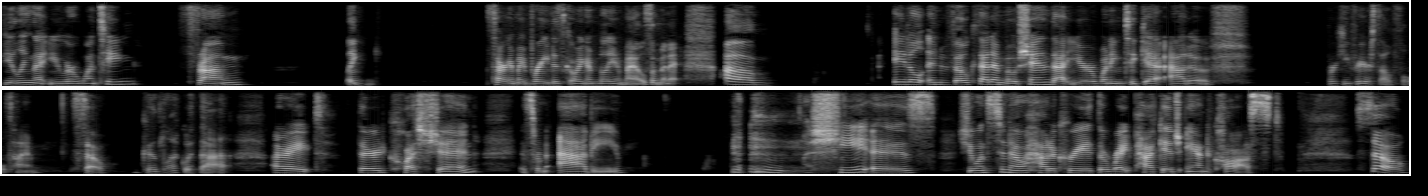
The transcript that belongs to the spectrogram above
feeling that you are wanting from like, sorry, my brain is going a million miles a minute. Um, it'll invoke that emotion that you're wanting to get out of working for yourself full time. So good luck with that. All right. Third question is from Abby. she is, she wants to know how to create the right package and cost. So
